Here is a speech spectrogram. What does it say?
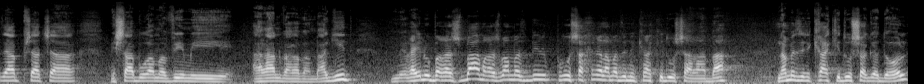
זה הפשט שהמשנה ברורה מביא מהר"ן והרב המגיד. ראינו ברשב"ם, הרשב"ם מסביר פירוש אחר למה זה נקרא קידוש הרבה, למה זה נקרא קידוש הגדול,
